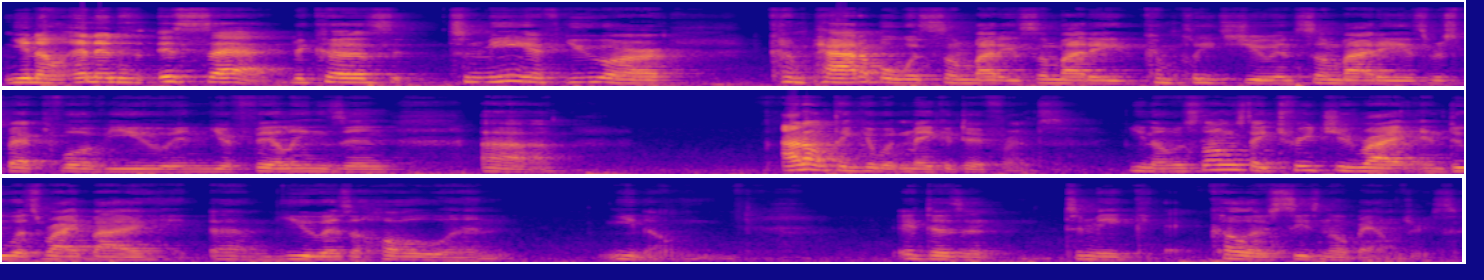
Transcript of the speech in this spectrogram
you know, and it, it's sad because to me, if you are compatible with somebody, somebody completes you, and somebody is respectful of you and your feelings, and uh, I don't think it would make a difference. You know, as long as they treat you right and do what's right by um, you as a whole, and you know, it doesn't. To me, color sees no boundaries.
